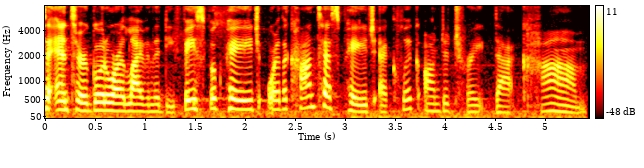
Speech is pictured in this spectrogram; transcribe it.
To enter, go to our Live in the D Facebook page or the contest page at clickondetroit.com.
